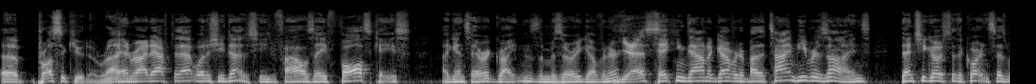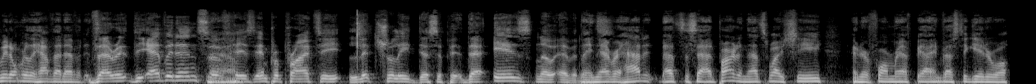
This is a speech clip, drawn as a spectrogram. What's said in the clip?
uh, prosecutor, right? And right after that, what does she do? She files a false case against Eric Greitens, the Missouri governor. Yes. Taking down a governor. By the time he resigns, then she goes to the court and says, "We don't really have that evidence." There is, the evidence of his impropriety literally disappeared. There is no evidence. They never had it. That's the sad part, and that's why she and her former FBI investigator. Well,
